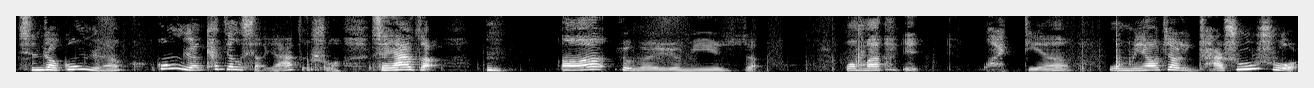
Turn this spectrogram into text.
寻找公园。公园看见了小鸭子，说：“小鸭子，嗯，啊，什么什么意思？我们一快点，我们要叫理查叔叔。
